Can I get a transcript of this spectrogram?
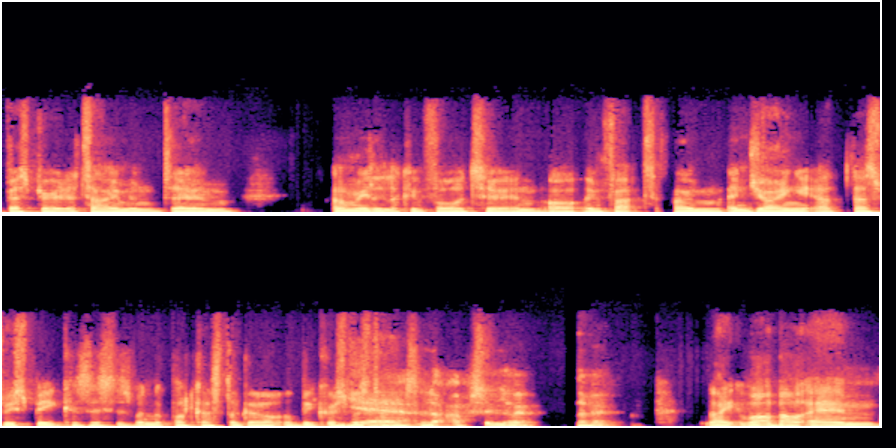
best period of time, and um, I'm really looking forward to it. And oh, in fact, I'm enjoying it as we speak because this is when the podcast will go. It'll be Christmas yeah, time. So. absolutely love it. Love it. Like, what about um,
